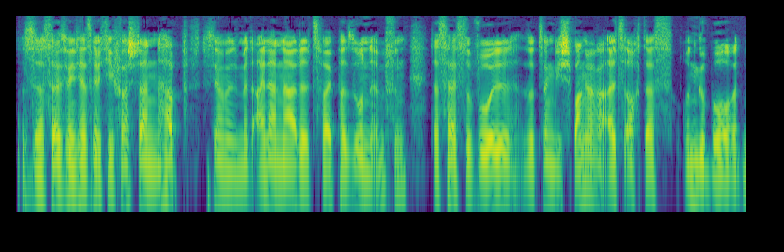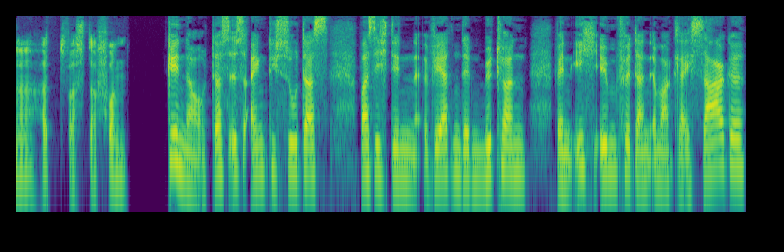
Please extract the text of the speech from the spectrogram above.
Also das heißt, wenn ich das richtig verstanden habe, Sie haben mit einer Nadel zwei Personen impfen. Das heißt, sowohl sozusagen die Schwangere als auch das Ungeborene hat was davon. Genau, das ist eigentlich so das, was ich den werdenden Müttern, wenn ich impfe, dann immer gleich sage,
